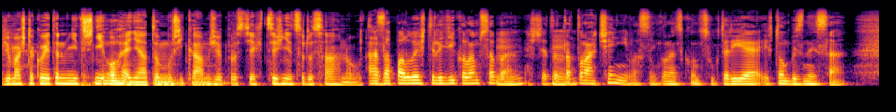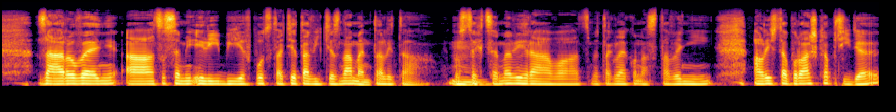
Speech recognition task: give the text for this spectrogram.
Že máš takový ten vnitřní mm, oheň, já tomu mm, říkám, mm. že prostě chceš něco dosáhnout. A zapaluješ ty lidi kolem sebe. Mm, Ještě to, mm. tato nadšení vlastně konec konců, který je i v tom biznise. Zároveň, a co se mi i líbí, je v podstatě ta vítězná mentalita. Prostě Hmm. chceme vyhrávat, jsme takhle jako nastavení, ale když ta porážka přijde,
